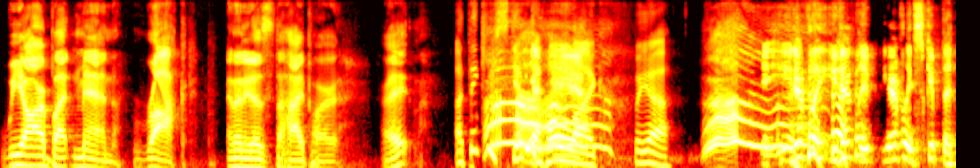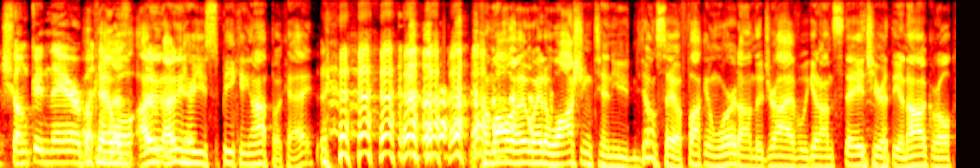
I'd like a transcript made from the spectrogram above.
We are but men." Rock, and then he does the high part, right? I think you skipped the whole ah. like. But yeah. You, you definitely, you definitely, you definitely skipped a chunk in there. But Okay, no, well, I didn't, I didn't hear you speaking up. Okay. You come all the way, way to Washington. You don't say a fucking word on the drive. We get on stage here at the inaugural.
